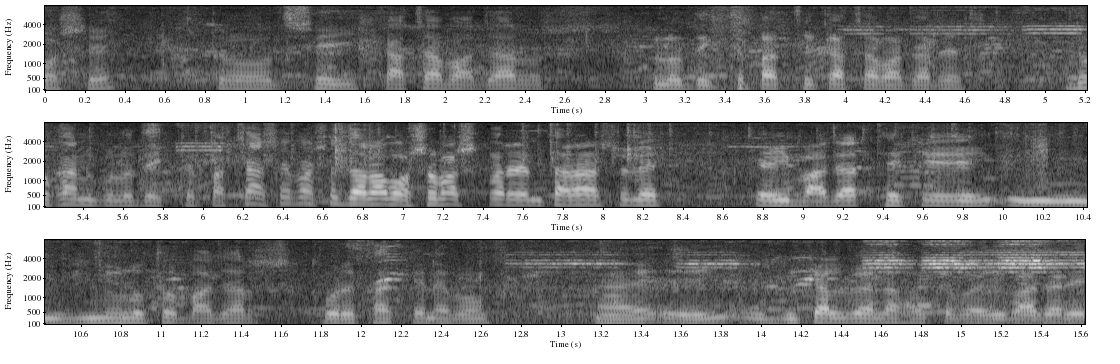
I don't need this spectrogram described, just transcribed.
বসে। তো সেই কাঁচা বাজারগুলো দেখতে পাচ্ছি, কাঁচা বাজারের দোকানগুলো দেখতে পাচ্ছি। আশেপাশে যারা বসবাস করেন, তারা আসলে এই বাজার থেকে মূলত বাজার করে থাকেন এবং এই বিকালবেলা হয়তো বা এই বাজারে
